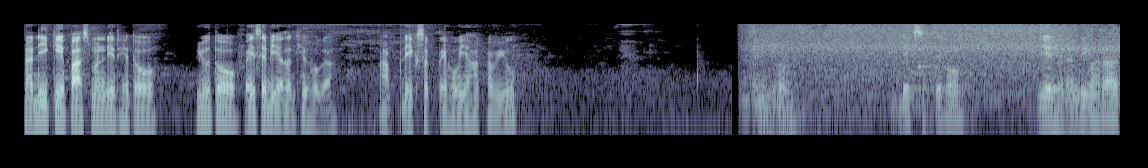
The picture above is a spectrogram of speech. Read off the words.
नदी के पास मंदिर है तो व्यू तो वैसे भी अलग ही होगा। आप देख सकते हो यहाँ का व्यू। देख सकते हो, ये है नंदी महाराज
